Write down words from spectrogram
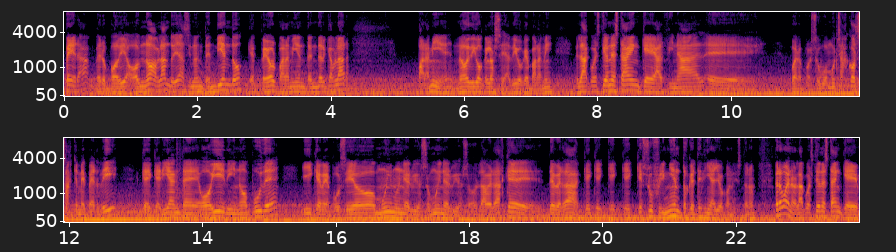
pera, pero podía, o no hablando ya, sino entendiendo, que es peor para mí entender que hablar. Para mí, ¿eh? no digo que lo sea, digo que para mí. La cuestión está en que al final bueno, pues hubo muchas cosas que me perdí, que quería oír y no pude, y que me pusieron muy, muy nervioso, muy nervioso. La verdad es que, de verdad, qué, qué, sufrimiento que tenía yo con esto, ¿no? Pero bueno, la cuestión está en que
